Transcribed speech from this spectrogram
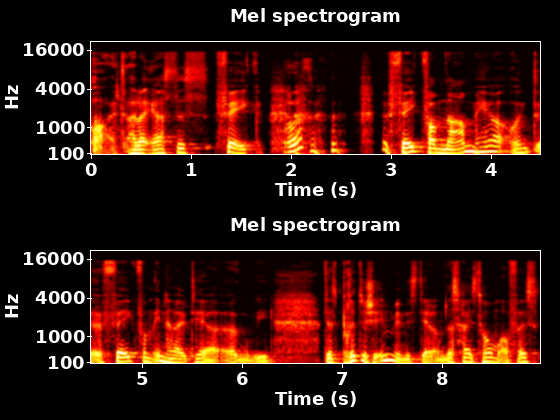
Oh, als allererstes Fake. Was? Fake vom Namen her und äh, Fake vom Inhalt her irgendwie. Das britische Innenministerium, das heißt Homeoffice,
